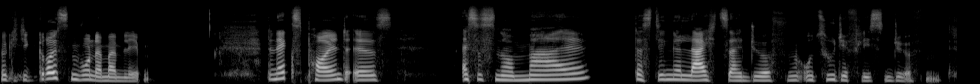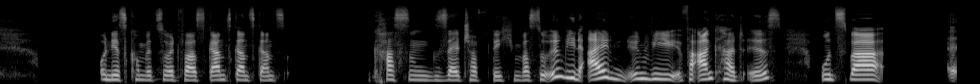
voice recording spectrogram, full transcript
Wirklich die größten Wunder in meinem Leben. Der next point ist, es ist normal, dass Dinge leicht sein dürfen und zu dir fließen dürfen. Und jetzt kommen wir zu etwas ganz, ganz, ganz krassen gesellschaftlichen, was so irgendwie in allen irgendwie verankert ist. Und zwar, äh,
